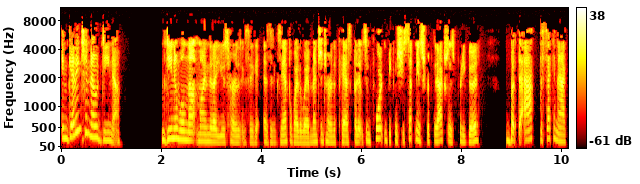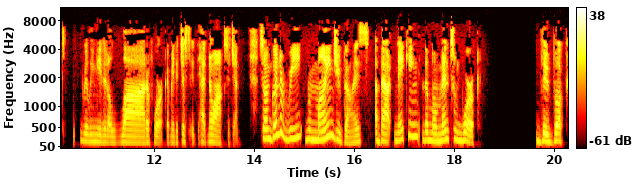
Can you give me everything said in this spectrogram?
in getting to know Dina, Dina will not mind that I use her as, as an example, by the way. I've mentioned her in the past, but it was important because she sent me a script that actually is pretty good. But the act, the second act really needed a lot of work. I mean, it just, it had no oxygen. So I'm going to re, remind you guys about making the momentum work. The book,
